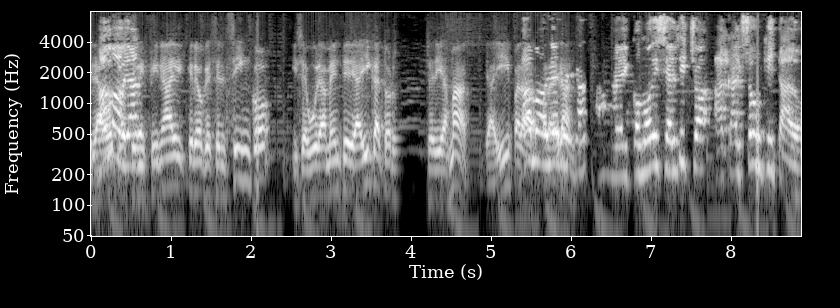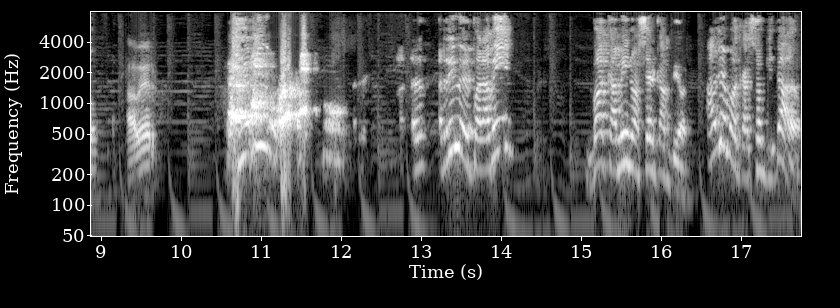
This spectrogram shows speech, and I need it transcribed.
la Vamos a otra hablar- semifinal creo que es el 5 y seguramente de ahí 14 días más. De ahí para, Vamos a hablar, de- eh, como dice el dicho, a calzón quitado. A ver, River, River para mí va camino a ser campeón. Hablemos a calzón quitado.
